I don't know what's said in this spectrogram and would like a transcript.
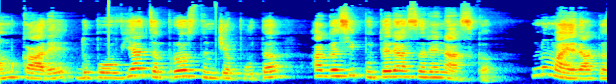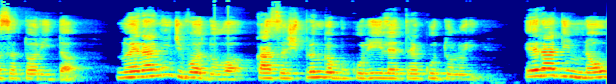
om care, după o viață prost începută, a găsit puterea să renască. Nu mai era căsătorită. Nu era nici văduvă, ca să-și plângă bucuriile trecutului. Era din nou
